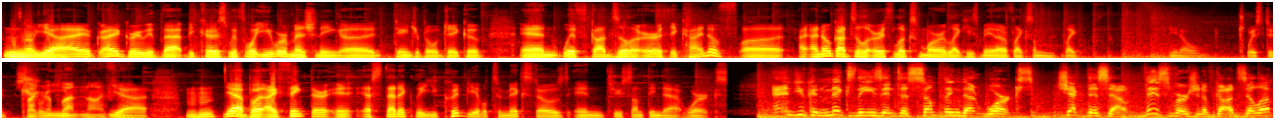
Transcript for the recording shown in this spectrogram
No, yeah, I, I agree with that because with what you were mentioning, uh, Dangerville Jacob, and with Godzilla Earth, it kind of uh, I, I know Godzilla Earth looks more like he's made out of like some like you know twisted It's like a plant knife, Yeah, hmm yeah, but I think they're aesthetically you could be able to mix those into something that works. And you can mix these into something that works. Check this out. This version of Godzilla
